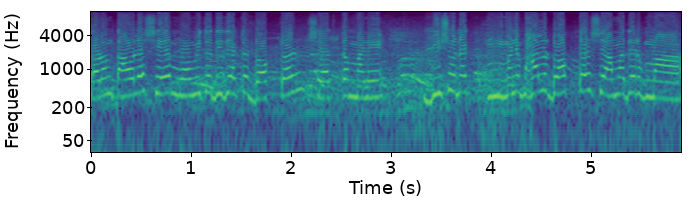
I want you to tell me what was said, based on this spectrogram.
কারণ তাহলে সে মমিতা দিদি একটা ডক্টর সে একটা মানে ভীষণ এক মানে ভালো ডক্টর সে আমাদের মা-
